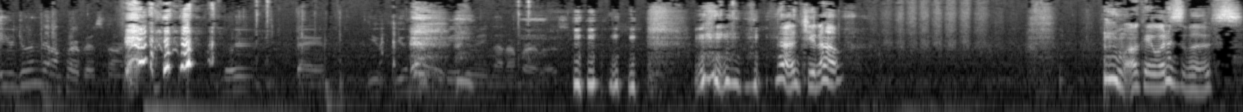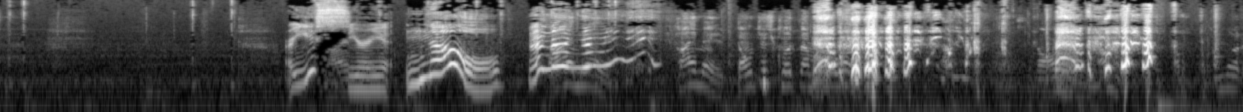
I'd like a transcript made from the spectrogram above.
you're doing that on purpose. Okay. You, you have to be doing that on purpose. You know? okay, what is this? Are you serious? No! No, no, no! Time it. Don't just click them no, I'm not. I'm, I'm not.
